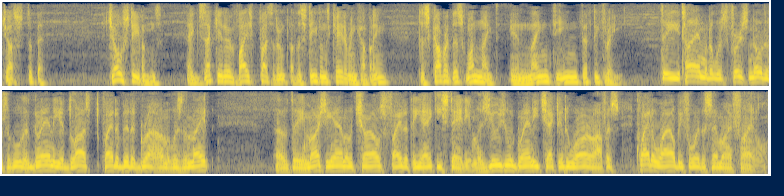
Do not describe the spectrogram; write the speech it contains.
just a bit. Joe Stevens, executive vice president of the Stevens Catering Company, discovered this one night in 1953. The time when it was first noticeable that Granny had lost quite a bit of ground was the night of the Marciano Charles fight at the Yankee Stadium. As usual, Granny checked into our office quite a while before the semifinal.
